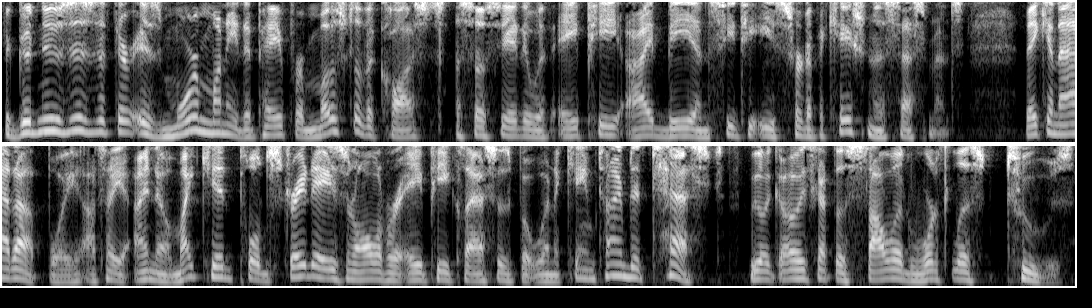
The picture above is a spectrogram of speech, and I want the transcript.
The good news is that there is more money to pay for most of the costs associated with AP, IB, and CTE certification assessments. They can add up, boy. I'll tell you, I know my kid pulled straight A's in all of her AP classes, but when it came time to test, we like always got those solid, worthless twos.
